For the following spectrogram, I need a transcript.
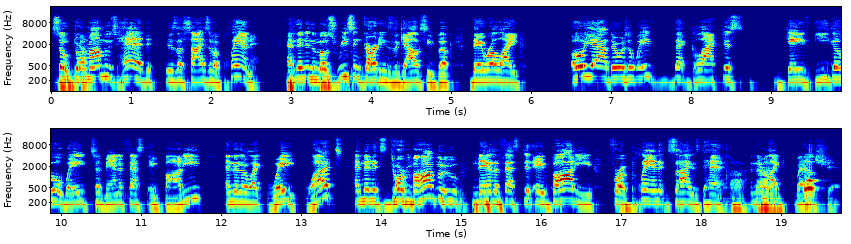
So Mhm. Dormammu's head is the size of a planet. And then in the most recent Guardians of the Galaxy book, they were like, "Oh yeah, there was a way that Galactus gave Ego a way to manifest a body." And then they're like, "Wait, what?" And then it's Dormammu manifested a body for a planet-sized head. Oh, and they're God. like, "Well, Well, shit."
